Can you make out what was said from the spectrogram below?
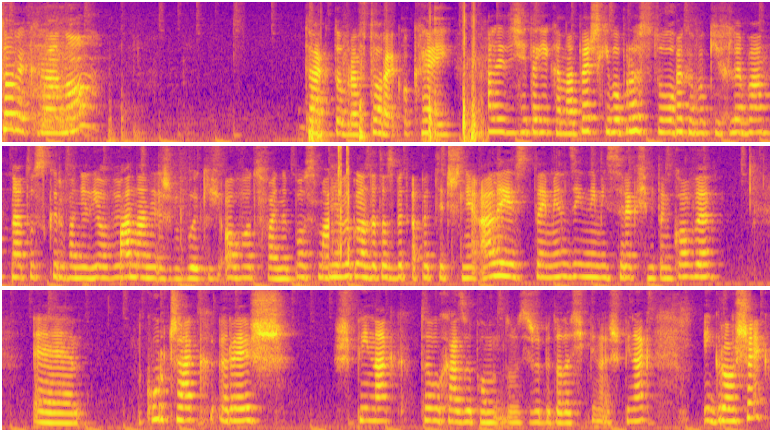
Wtorek rano. Tak, dobra, wtorek, okej. Ale dzisiaj takie kanapeczki, po prostu kawałki chleba, na to skyr waniliowy, banan, żeby był jakiś owoc, fajny posmak. Nie wygląda to zbyt apetycznie, ale jest tutaj m.in. serek śmietankowy, e, kurczak, ryż, szpinak, to pomysł, żeby dodać szpinak i groszek,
